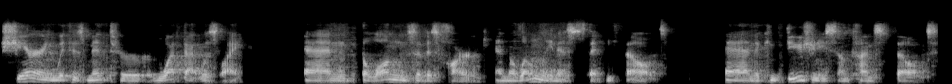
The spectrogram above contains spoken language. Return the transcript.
sharing with his mentor what that was like and the longings of his heart and the loneliness that he felt and the confusion he sometimes felt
